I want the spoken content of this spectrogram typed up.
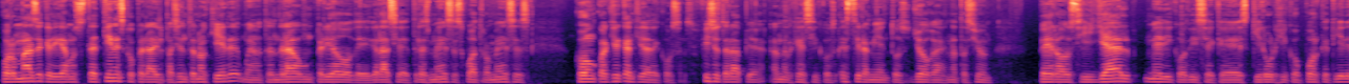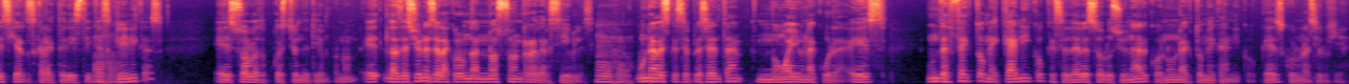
Por más de que digamos, te tienes que operar y el paciente no quiere, bueno, tendrá un periodo de gracia de tres meses, cuatro meses, con cualquier cantidad de cosas. Fisioterapia, analgésicos, estiramientos, yoga, natación. Pero si ya el médico dice que es quirúrgico porque tiene ciertas características clínicas, es solo cuestión de tiempo. ¿no? Eh, las lesiones de la columna no son reversibles. Una vez que se presentan, no hay una cura. Es un defecto mecánico que se debe solucionar con un acto mecánico, que es con una cirugía.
